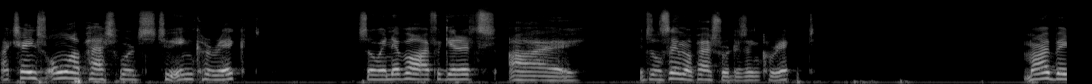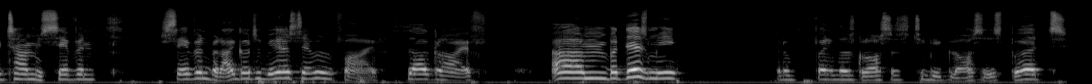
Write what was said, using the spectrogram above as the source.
I changed all my passwords to incorrect. So whenever I forget it, I it will say my password is incorrect. My bedtime is seven seven, but I go to bed at seven five. Thug life. Um, but there's me. And I'm fighting those glasses, two big glasses, but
